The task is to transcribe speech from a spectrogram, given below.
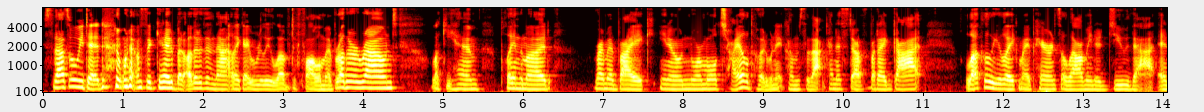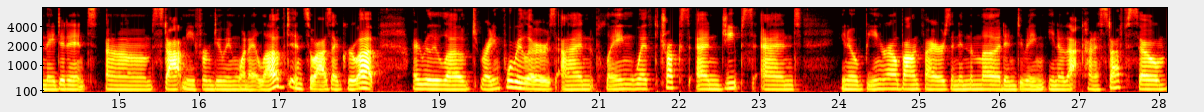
So that's what we did when I was a kid. But other than that, like I really loved to follow my brother around. Lucky him, play in the mud, ride my bike. You know, normal childhood when it comes to that kind of stuff. But I got luckily like my parents allowed me to do that and they didn't um, stop me from doing what i loved. And so as i grew up i really loved riding four-wheelers and playing with trucks and jeeps and you know being around bonfires and in the mud and doing you know that kind of stuff. So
